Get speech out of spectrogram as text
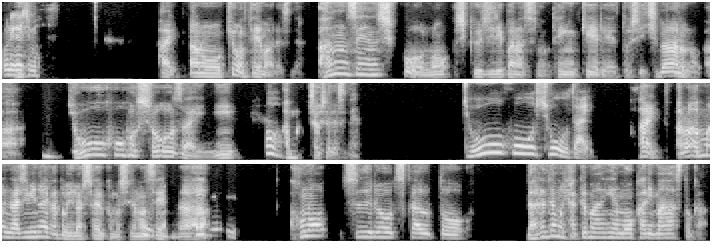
お願いします。はい。あの、今日のテーマはですね、安全思考のしくじり話の典型例として一番あるのがうん、情報商材におハマっちゃう人ですね。情報商材。はい。あの、あんまり馴染みない方もいらっしゃるかもしれませんが、ええこのツールを使うと、誰でも100万円儲かりますとか、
